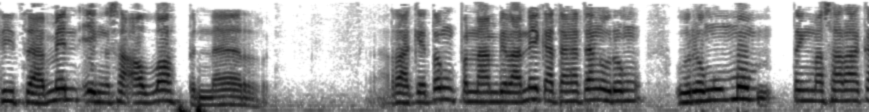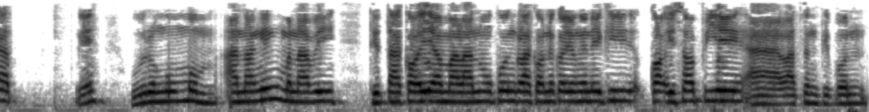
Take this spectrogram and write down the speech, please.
dijamin insyaallah bener. Raketung penampilannya kadang-kadang urung urung umum teng masyarakat. Nggih, urung umum ananging menawi ditakoki amalanmu kuwi nglakoni kaya ngene iki kok iso piye ah lajeng dipun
